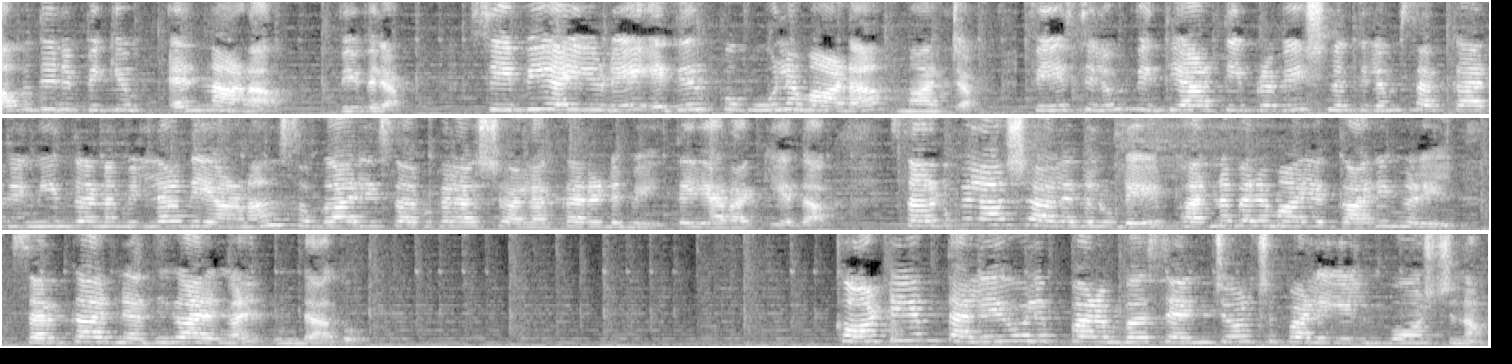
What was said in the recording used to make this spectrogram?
അവതരിപ്പിക്കും എന്നാണ് വിവരം. സി ബി സിബിഐയുടെ എതിർപ്പ് മൂലമാണ് മാറ്റം. ഫീസിലും വിദ്യാർത്ഥി പ്രവേശനത്തിലും സർക്കാരിന് നിയന്ത്രണമില്ലാതെയാണ് സ്വകാര്യ സർവകലാശാല കരട് ബിൽ തയ്യാറാക്കിയത്. സർവകലാശാലകളുടെ ഭരണപരമായ കാര്യങ്ങളിൽ സർക്കാരിന് അധികാരങ്ങൾ ഉണ്ടാകും. കോട്ടയം തലയോലപ്പറമ്പ് സെന്റ് ജോർജ് പള്ളിയിൽ മോഷണം.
